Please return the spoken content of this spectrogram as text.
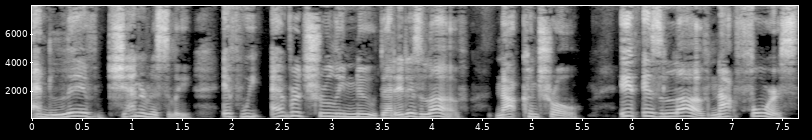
and live generously if we ever truly knew that it is love, not control. It is love, not force.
